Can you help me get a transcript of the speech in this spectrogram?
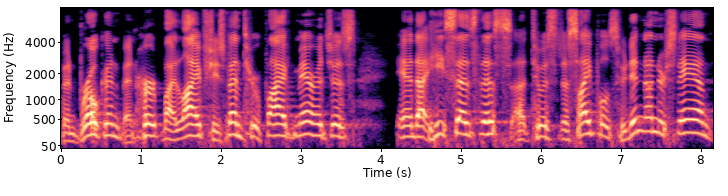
been broken, been hurt by life. She's been through five marriages. And he says this to his disciples who didn't understand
